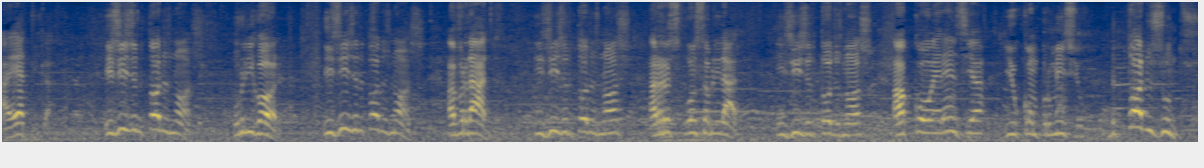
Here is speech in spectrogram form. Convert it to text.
a ética, exige de todos nós o rigor, exige de todos nós a verdade, exige de todos nós a responsabilidade, exige de todos nós a coerência e o compromisso de todos juntos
